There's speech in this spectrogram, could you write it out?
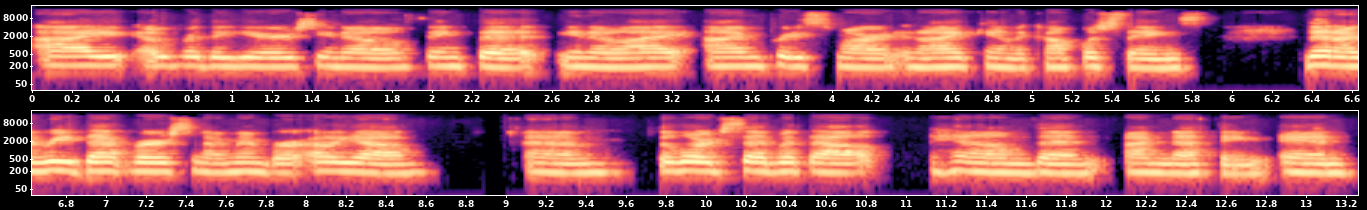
I, over the years, you know, think that, you know, I, I'm pretty smart and I can accomplish things. Then I read that verse and I remember, oh yeah, um, the Lord said, without him, then I'm nothing. And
